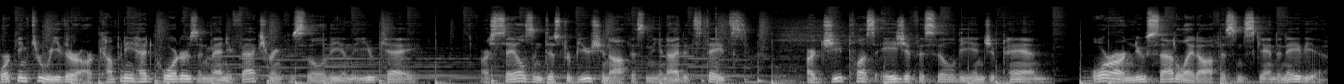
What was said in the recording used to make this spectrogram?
working through either our company headquarters and manufacturing facility in the UK our sales and distribution office in the United States, our Geeplus Asia facility in Japan, or our new satellite office in Scandinavia.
